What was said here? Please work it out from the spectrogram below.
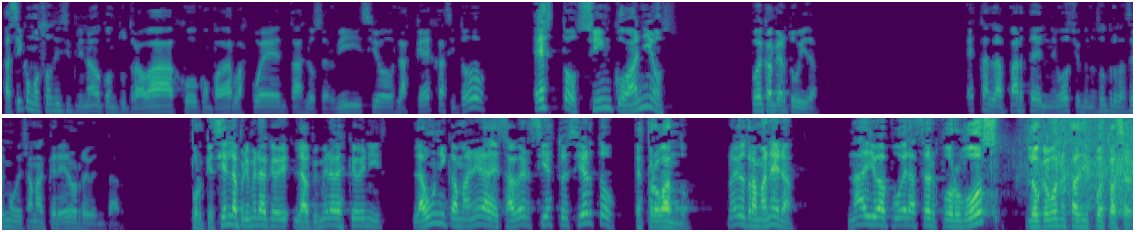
así como sos disciplinado con tu trabajo, con pagar las cuentas, los servicios, las quejas y todo, estos cinco años puede cambiar tu vida. Esta es la parte del negocio que nosotros hacemos que se llama creer o reventar. Porque si es la primera, que, la primera vez que venís, la única manera de saber si esto es cierto es probando. No hay otra manera. Nadie va a poder hacer por vos lo que vos no estás dispuesto a hacer.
